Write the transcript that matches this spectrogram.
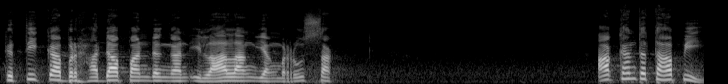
ketika berhadapan dengan ilalang yang merusak akan tetapi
